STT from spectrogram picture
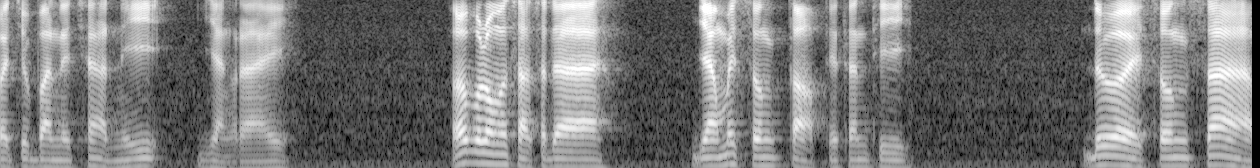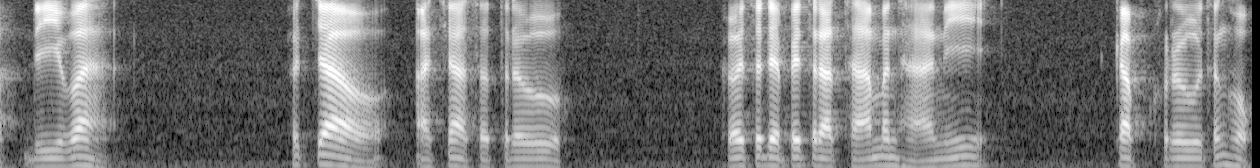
ปัจจุบันในชาตินี้อย่างไร พระบรมศาสดายังไม่ทรงตอบในทันที ด้วยทรงทราบดีว่า พระเจ้าอาชาติศัตรู เคยเสด็จไปตรัสถามปัญหานี้กับครูทั้งหก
